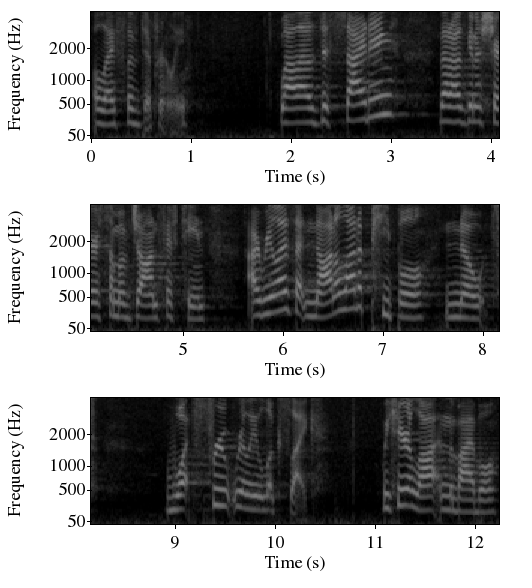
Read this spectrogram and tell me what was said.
A life lived differently. While I was deciding that I was going to share some of John 15, I realized that not a lot of people note what fruit really looks like. We hear a lot in the Bible,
